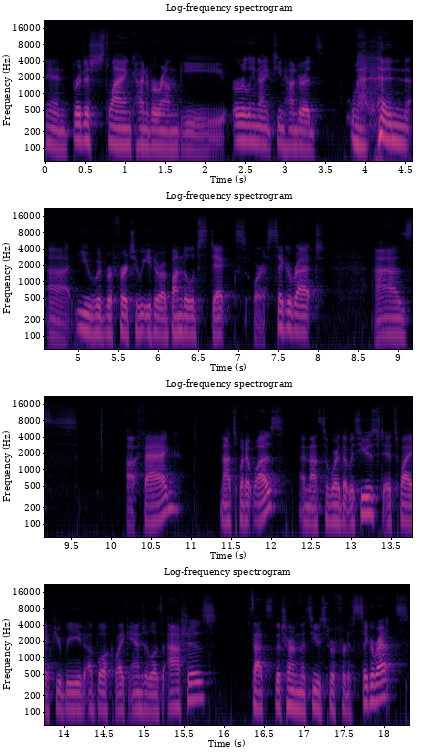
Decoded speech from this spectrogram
in British slang, kind of around the early 1900s when uh, you would refer to either a bundle of sticks or a cigarette as a fag. That's what it was, and that's the word that was used. It's why if you read a book like Angela's Ashes, that's the term that's used to refer to cigarettes.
